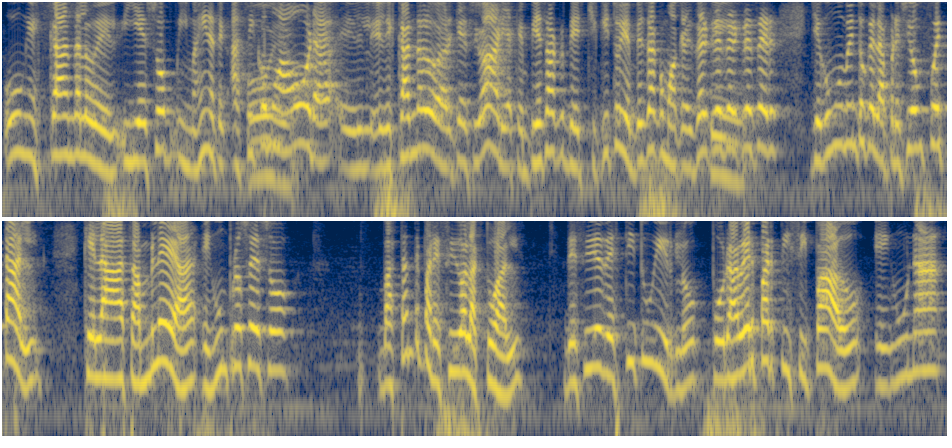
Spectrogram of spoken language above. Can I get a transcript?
Un escándalo de y eso, imagínate, así como ahora el, escándalo de Arquesio Arias, que empieza de chiquito y empieza como a crecer, crecer, crecer, llegó un momento que la presión fue tal que la asamblea, en un proceso bastante parecido al actual, decide destituirlo por haber participado en, una,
